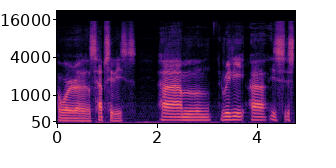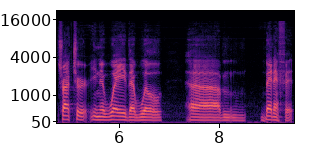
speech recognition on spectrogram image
or uh, subsidies um, really uh, is structured in a way that will um, benefit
